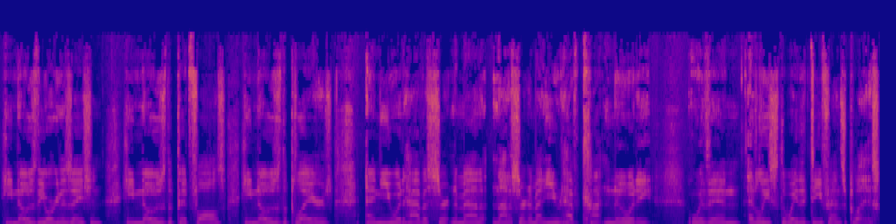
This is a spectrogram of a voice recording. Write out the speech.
he knows the organization, he knows the pitfalls, he knows the players, and you would have a certain amount, of, not a certain amount, you'd have continuity within at least the way the defense plays.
